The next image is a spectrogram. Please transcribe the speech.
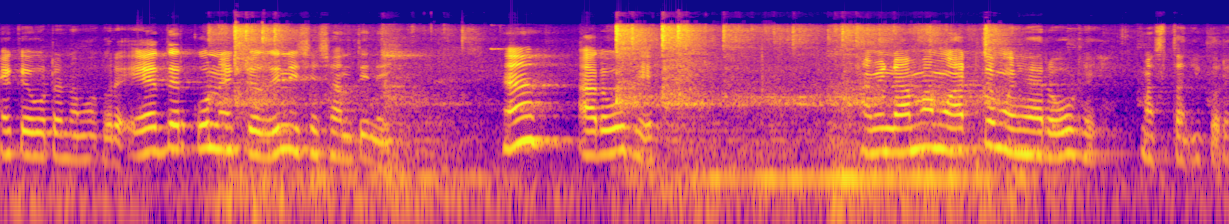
একে ওঠা নামা করে। এদের কোন একটা জিনিসে শান্তি নেই। হ্যাঁ? আর ওঠে। আমি নামামো, আটকামো হ্যাঁ আর ওঠে মাস্তানি করে।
